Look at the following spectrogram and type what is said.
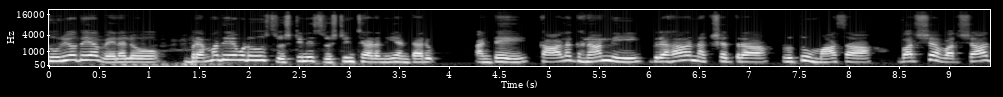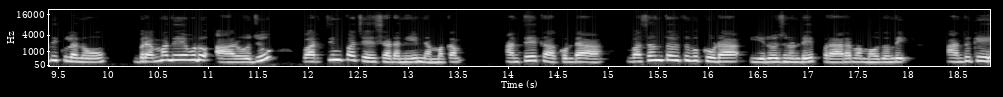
సూర్యోదయ వేళలో బ్రహ్మదేవుడు సృష్టిని సృష్టించాడని అంటారు. అంటే కాలఘనాన్ని గ్రహ నక్షత్ర ఋతు మాస వర్ష వర్షాదికులను బ్రహ్మదేవుడు ఆ రోజు వర్తింపచేశాడని నమ్మకం. అంతేకాకుండా వసంత ఋతువు కూడా ఈ రోజు నుండే ప్రారంభమవుతుంది. అందుకే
